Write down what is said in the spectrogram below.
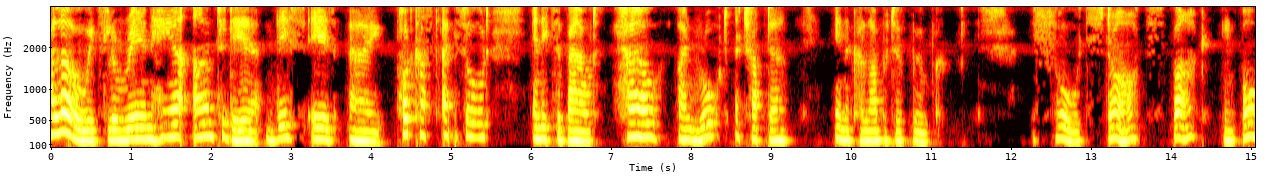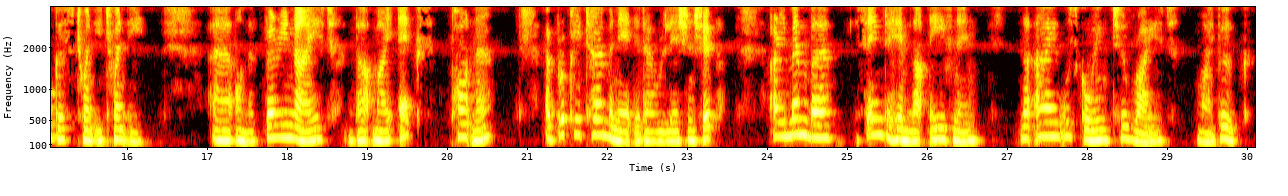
Hello, it's Loraine here, and today this is a podcast episode, and it's about how I wrote a chapter in a collaborative book. So it starts back in August 2020, uh, on the very night that my ex partner abruptly terminated our relationship. I remember saying to him that evening that I was going to write my book.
